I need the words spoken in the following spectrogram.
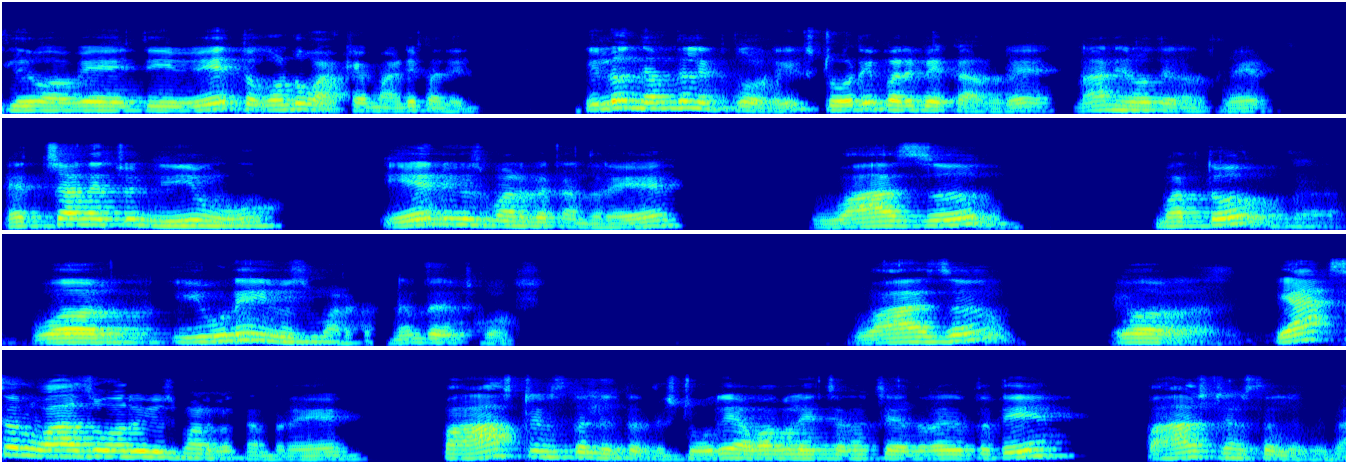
ಫ್ಲೂ ಅವೇ ಐತಿ, ಇವೇ ತಗೊಂಡು ವಾಕ್ಯ ಮಾಡಿ ಬರೀರಿ ಇಲ್ಲೊಂದು ನೆಮ್ಮದಲ್ಲಿ ಇಟ್ಕೊಳ್ರಿ ಸ್ಟೋರಿ ಬರಿಬೇಕಾದ್ರೆ, ನಾನು ಹೇಳೋದೇನಂದ್ರೆ ಹೆಚ್ಚಾನೆಚ್ಚು ನೀವು ಏನ್ ಯೂಸ್ ಮಾಡ್ಬೇಕಂದ್ರೆ ವಾಸ್ ಮತ್ತು ವರ್ ಇವನೇ ಯೂಸ್ ಮಾಡ್ಬೇಕು ನೆಮ್ಮದಲ್ಲಿ ಇಟ್ಕೊಳ್ರಿ ವಾಸ್ ವರ್ ಯಾಕೆ ಸರ್ ವಾಸ್ ವರ್ ಯೂಸ್ ಮಾಡ್ಬೇಕಂದ್ರೆ ಪಾಸ್ಟ್ ಟೆನ್ಸ್ ದಲ್ಲಿ ಇರ್ತತಿ ಸ್ಟೋರಿ ಯಾವಾಗಲೇ ಚೆನ್ನಾಗಿ ಎದ್ರಾಗ ಇರ್ತೈತಿ ಪಾಸ್ಟ್ ಟೆನ್ಸ್ ದಲ್ಲಿ ಇರ್ತತಿ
